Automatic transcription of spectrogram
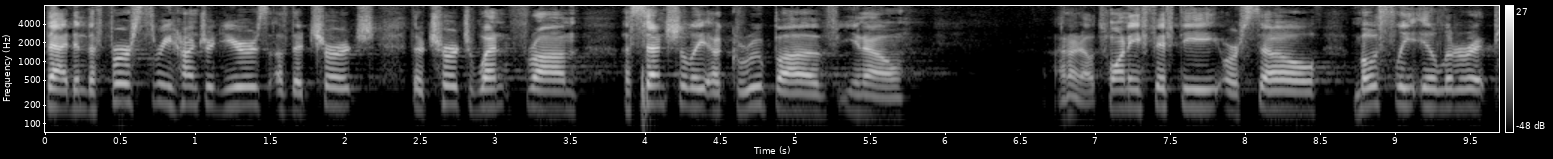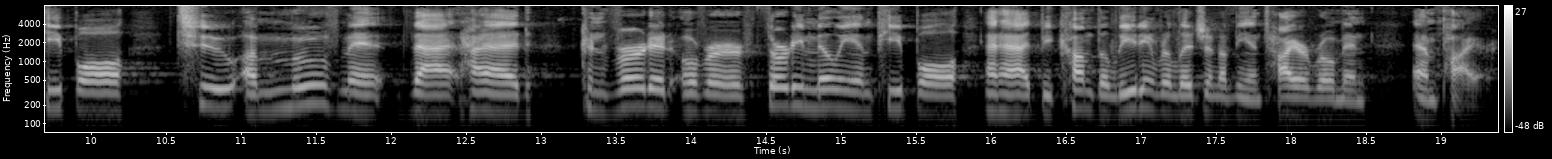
that in the first 300 years of the church, the church went from essentially a group of, you know, I don't know, 20, 50 or so, mostly illiterate people, to a movement that had converted over 30 million people and had become the leading religion of the entire Roman Empire.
